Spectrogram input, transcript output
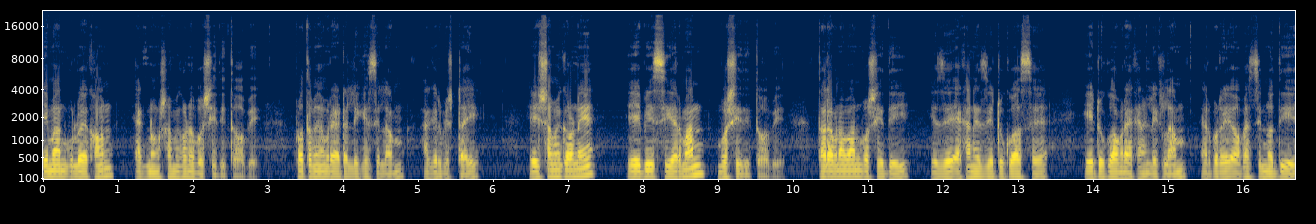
এই মানগুলো এখন এক নং সমীকরণে বসিয়ে দিতে হবে। প্রথমে আমরা এটা লিখেছিলাম আগের পৃষ্ঠায়। এই সমীকরণে এ বি সি এর মান বসিয়ে দিতে হবে। তাহলে আমরা মান বসিয়ে দিই। এই যে এখানে যেটুকু আছে এইটুকু আমরা এখানে লিখলাম। এরপরে অভ্যাস চিহ্ন দিয়ে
